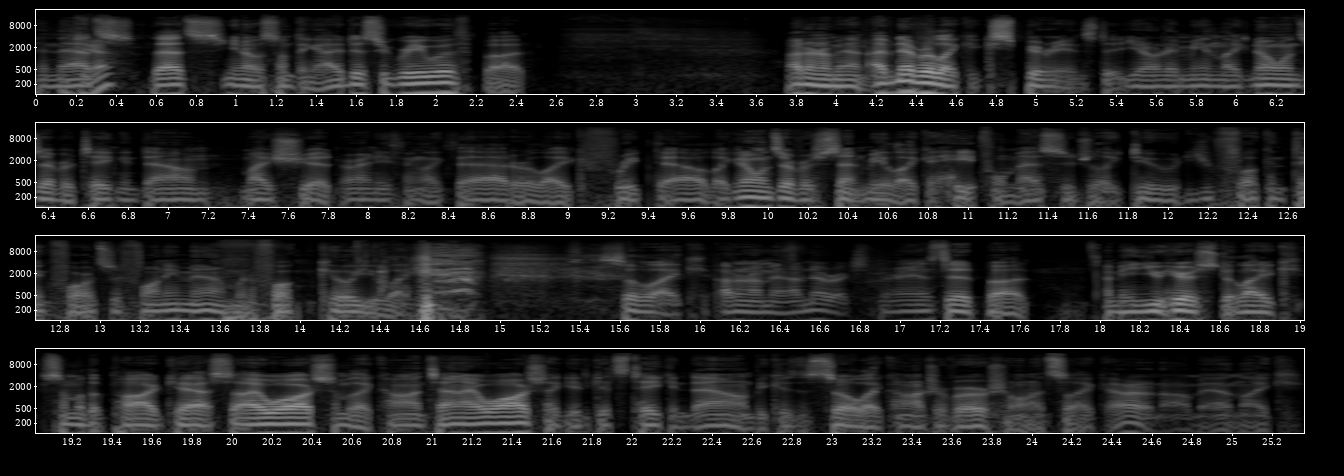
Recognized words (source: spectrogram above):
and that's that's you know something I disagree with, but. I don't know, man. I've never like experienced it. You know what I mean? Like no one's ever taken down my shit or anything like that, or like freaked out. Like no one's ever sent me like a hateful message, like, "Dude, you fucking think farts are funny, man? I'm gonna fucking kill you." Like, so like I don't know, man. I've never experienced it, but I mean, you hear st- like some of the podcasts I watch, some of the content I watch, like it gets taken down because it's so like controversial, and it's like I don't know, man. Like,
